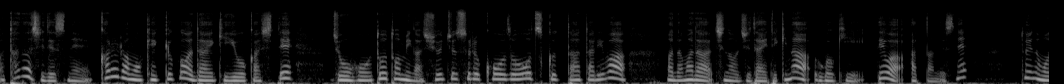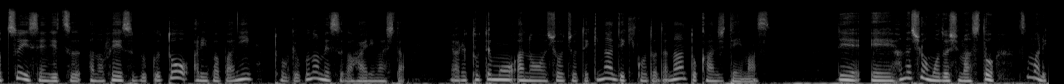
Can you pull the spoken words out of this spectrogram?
まあ、ただしですね彼らも結局は大企業化して情報と富が集中する構造を作ったあたりはまだまだ知の時代的な動きではあったんですね。というのもつい先日あの Facebook とアリババに当局のメスが入りました。あれとてもあの象徴的な出来事だなと感じています。で、えー、話を戻しますとつまり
